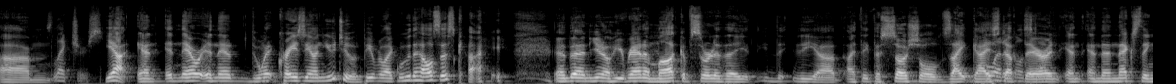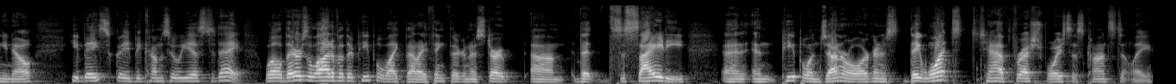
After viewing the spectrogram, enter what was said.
um, his lectures. Yeah, and and they were and then went crazy on YouTube, and people were like, "Who the hell is this guy?" And then you know he ran amok of sort of the the, the uh, I think the social zeitgeist Political up there, stuff. and, and and then next thing you know, he basically becomes who he is today. Well, there's a lot of other people like that. I think they're going to start um, that society and, and people in general are going to they want to have fresh voices constantly.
